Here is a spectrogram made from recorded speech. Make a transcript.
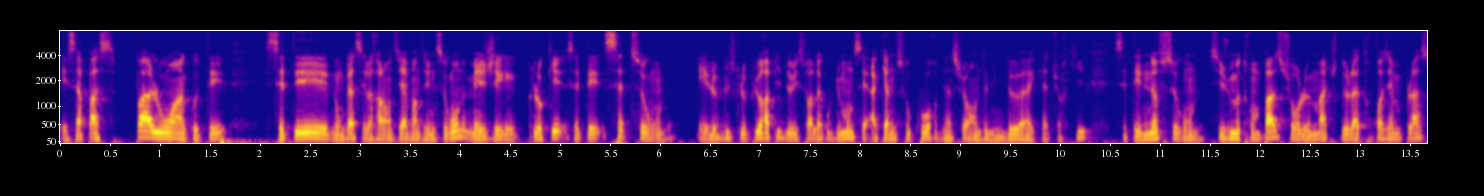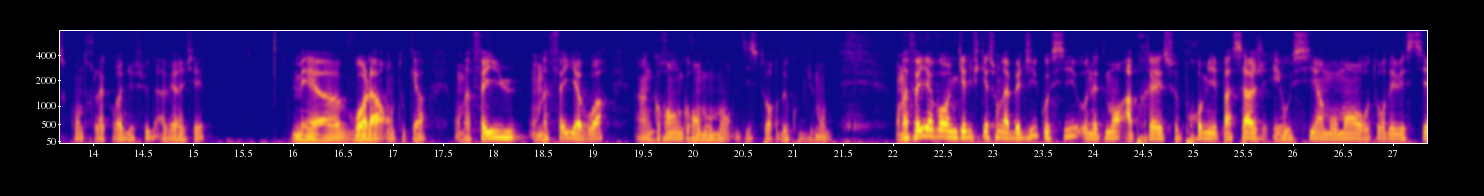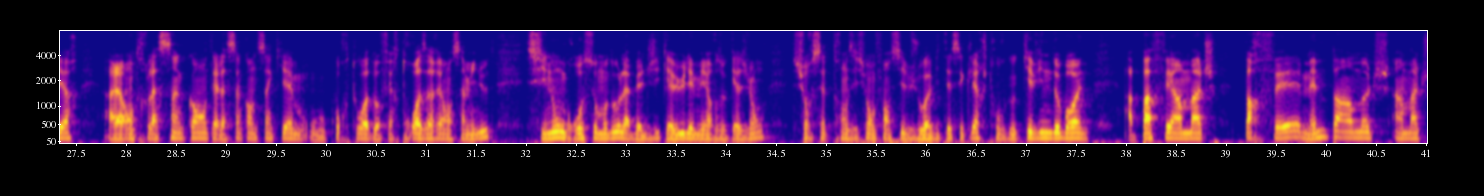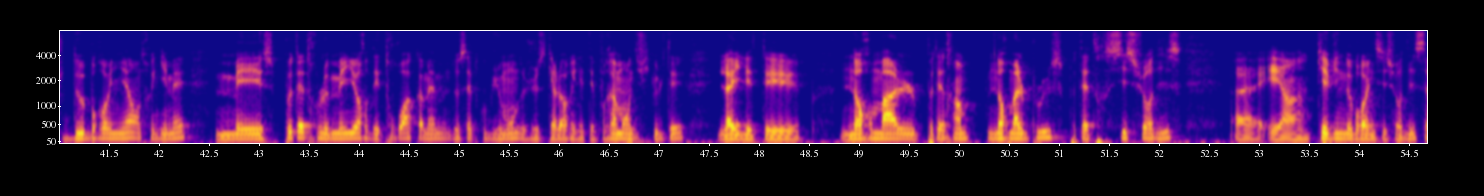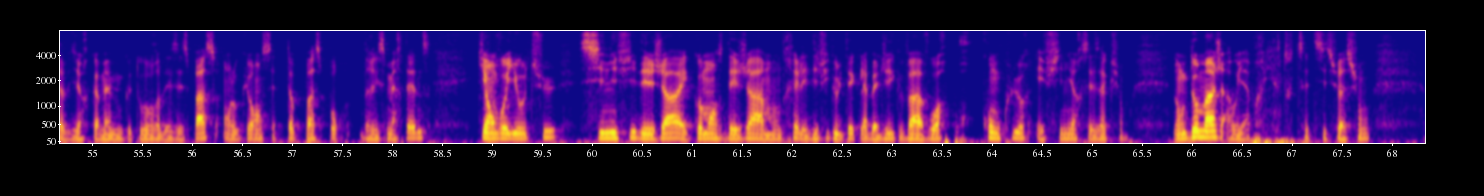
et ça passe pas loin à côté. C'était, donc là c'est le ralenti à 21 secondes, mais j'ai cloqué, c'était 7 secondes. Et le but le plus rapide de l'histoire de la Coupe du Monde, c'est Akan Soukour, bien sûr, en 2002 avec la Turquie. C'était 9 secondes. Si je me trompe pas, sur le match de la troisième place contre la Corée du Sud, à vérifier. Mais euh, voilà, en tout cas, on a failli, on a failli avoir un grand, grand moment d'histoire de Coupe du Monde. On a failli avoir une qualification de la Belgique aussi, honnêtement, après ce premier passage et aussi un moment au retour des vestiaires entre la 50 et la 55e où Courtois doit faire 3 arrêts en 5 minutes. Sinon, grosso modo, la Belgique a eu les meilleures occasions sur cette transition offensive. Joue à vitesse éclair. Je trouve que Kevin De Bruyne a pas fait un match parfait, même pas un match, un match de Brugnien entre guillemets, mais peut-être le meilleur des trois quand même de cette Coupe du Monde. Jusqu'alors, il était vraiment en difficulté. Là, il était normal, peut-être un normal plus, peut-être 6 sur 10. Euh, et un Kevin De Bruyne 6 sur 10, ça veut dire quand même que tu ouvres des espaces. En l'occurrence, cette top passe pour Dries Mertens, qui est envoyé au-dessus, signifie déjà et commence déjà à montrer les difficultés que la Belgique va avoir pour conclure et finir ses actions. Donc dommage, ah oui, après il y a toute cette situation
